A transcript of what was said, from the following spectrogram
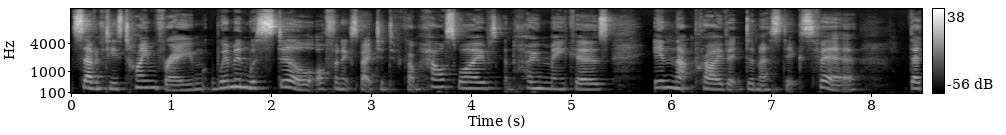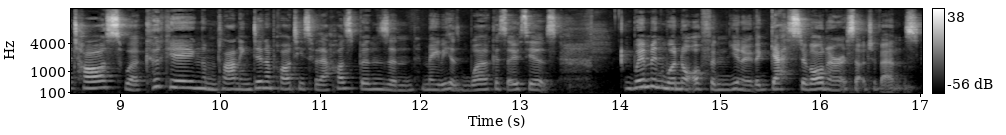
70s time frame, women were still often expected to become housewives and homemakers in that private domestic sphere. Their tasks were cooking and planning dinner parties for their husbands and maybe his work associates. Women were not often, you know, the guest of honor at such events,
